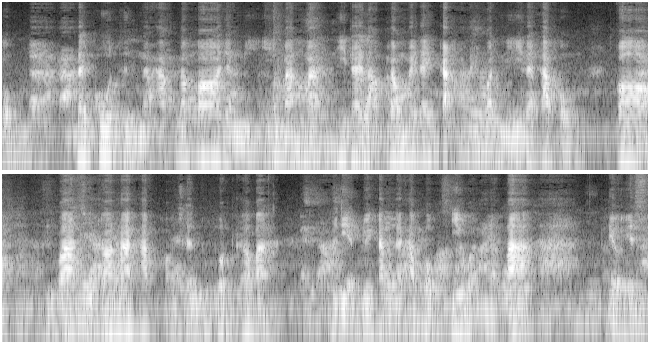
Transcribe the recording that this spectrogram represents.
ผมได้พูดถึงนะครับ แล้วก็ยังมีอีกมากมายที่ได้รับเราไม่ได้กล่าวในวันนี้นะครับ ผมก็ถือว่าสุดยอดมากครับ ขอเชิญทุกคนเข้ามาเรียนด้วยกันนะครับผมที่วันมาล่าเดี๋ยวเอเซ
